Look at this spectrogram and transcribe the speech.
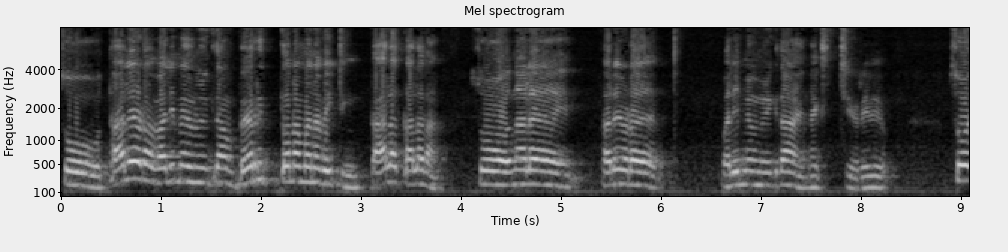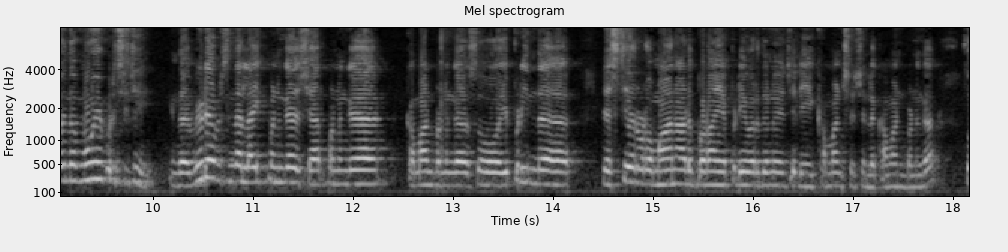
ஸோ தலையோட வலிமை மூவிக்கு தான் வெறித்தனமான வெயிட்டிங் தலை தலை தான். ஸோ அதனால தலையோட வலிமை மூவிக்கு தான் நெக்ஸ்ட் ரிவ்யூ ஸோ இந்த மூவி பிடிச்சிச்சு. இந்த வீடியோ பிடிச்சிருந்தா லைக் பண்ணுங்கள் ஷேர் பண்ணுங்கள் கமெண்ட் பண்ணுங்கள் ஸோ எப்படி இந்த எஸ்டிஆரோட மாநாடு படம் எப்படி வருதுன்னு சொல்லி கமெண்ட் செக்ஷனில் கமெண்ட் பண்ணுங்க. ஸோ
